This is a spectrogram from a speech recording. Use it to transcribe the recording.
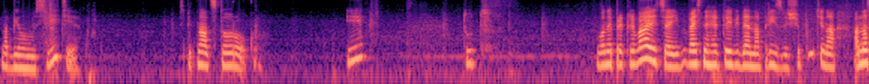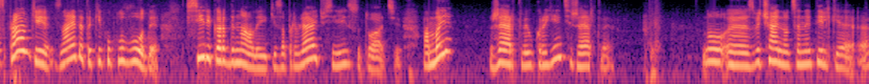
на білому світі з 15-го року. І тут вони прикриваються, і весь негатив іде на прізвище Путіна. А насправді, знаєте, такі кукловоди, сірі кардинали, які заправляють всією ситуацією. А ми жертви, українці жертви. Ну, е, звичайно, це не тільки е,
